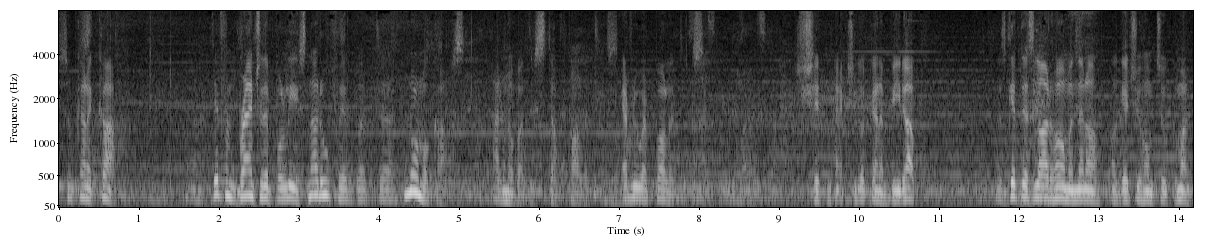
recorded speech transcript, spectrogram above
Some kind of cop. Uh, different branch of the police. Not UFE, but uh, normal cops. I don't know about this stuff, politics. Everywhere politics. Shit, Max, you look kind of beat up. Let's get this lot home, and then I'll, I'll get you home too. Come on.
